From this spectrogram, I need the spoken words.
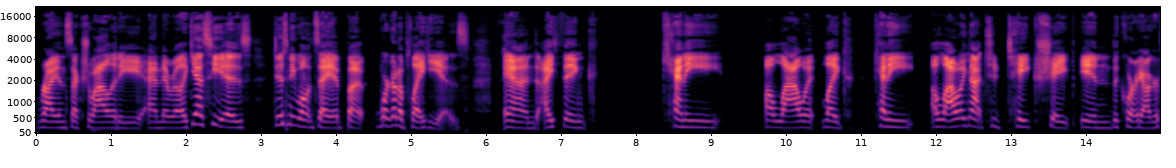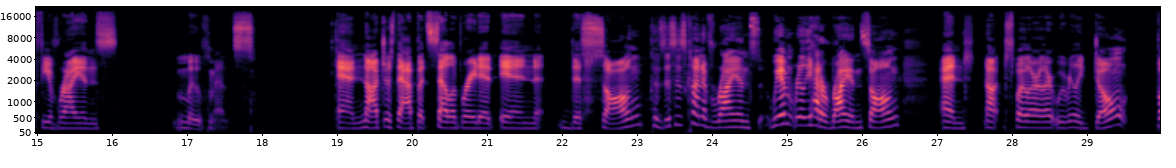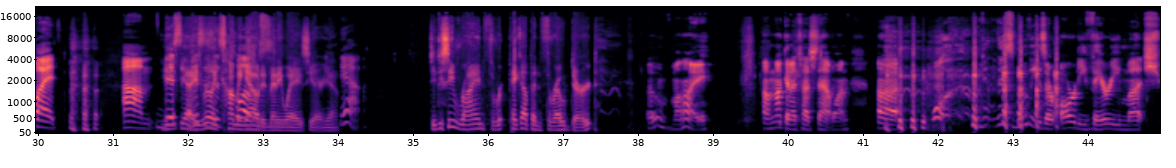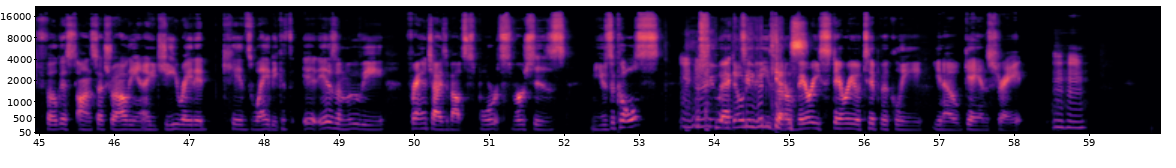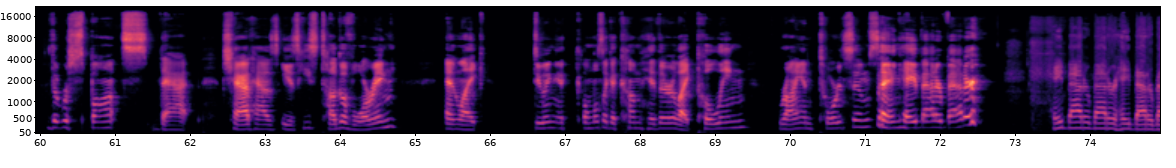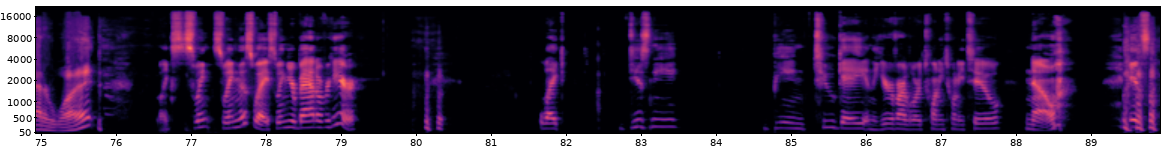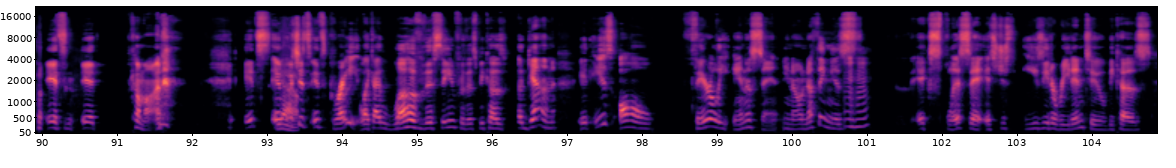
Ryan's sexuality, and they were like, "Yes, he is." Disney won't say it, but we're gonna play he is, and I think Kenny allow it like Kenny allowing that to take shape in the choreography of Ryan's movements. And not just that, but celebrate it in this song because this is kind of Ryan's we haven't really had a Ryan song and not spoiler alert we really don't but um He- this yeah this he's really as coming out in many ways here yeah yeah did you see ryan thr pick up and throw dirt Oh my. I'm not gonna touch that one. Uh, well, th- these movies are already very much focused on sexuality in a G-rated kids way because it is a movie franchise about sports versus musicals. mhm Two They don't even activities that are very stereotypically, you know, gay and straight. mhm The response that Chad has is he's tug of warring and like doing a, almost like a come hither, like pulling Ryan towards him, saying, "Hey, batter, batter." hey batter batter hey batter batter what like swing swing this way. Swing your bat over here. Like disney being too gay in the year of our lord 2022 no. It's it's it come on. It's it, Yeah. which is it's great. Like i love this scene for this because again it is all fairly innocent you know? Nothing is mhm explicit. It's just easy to read into because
